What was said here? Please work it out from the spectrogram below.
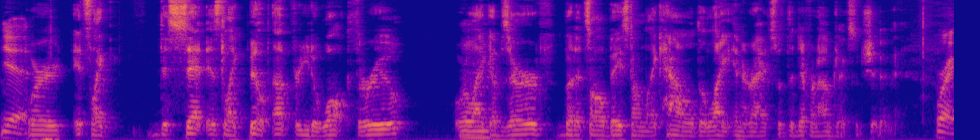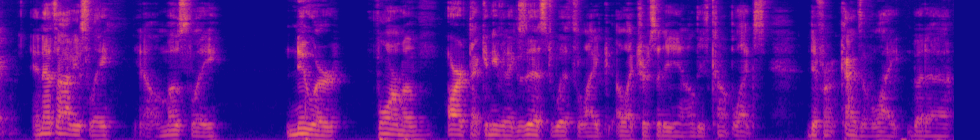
Yeah. where it's like the set is like built up for you to walk through or like observe, but it's all based on like how the light interacts with the different objects and shit in it. Right. And that's obviously, you know, mostly newer form of art that can even exist with like electricity and all these complex different kinds of light. But uh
